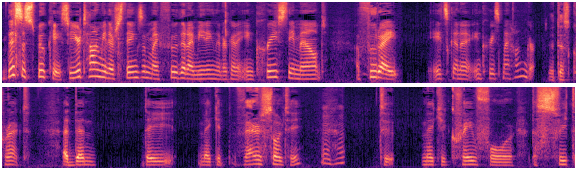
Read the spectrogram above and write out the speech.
This is spooky. So you're telling me there's things in my food that I'm eating that are going to increase the amount of food I eat. It's going to increase my hunger. That's correct. And then they make it very salty Mm-hmm. to make you crave for the sweet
